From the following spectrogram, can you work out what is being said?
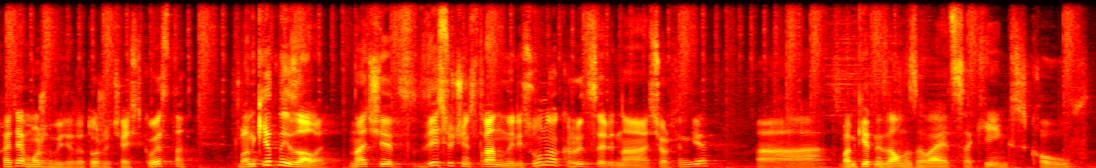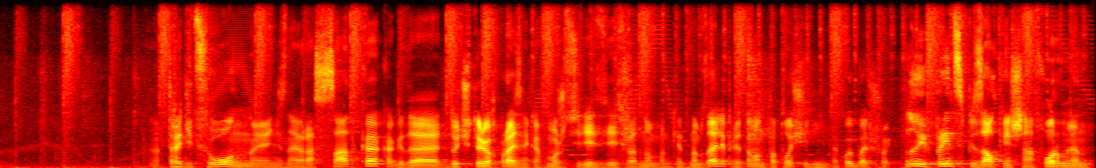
хотя, может быть, это тоже часть квеста. Банкетные залы. Значит, здесь очень странный рисунок, рыцарь на серфинге. А, банкетный зал называется King's Cove традиционная, не знаю, рассадка, когда до четырех праздников может сидеть здесь в одном банкетном зале, при этом он по площади не такой большой. Ну и в принципе зал, конечно, оформлен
